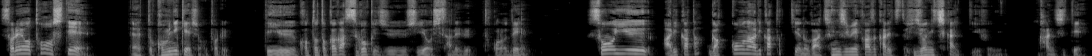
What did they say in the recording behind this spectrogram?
それを通して、えっと、コミュニケーションを取るっていうこととかがすごく重要視されるところで、そういうあり方？学校のあり方っていうのがチェンジメーカーズカレッジと非常に近いっていう風に感じて、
